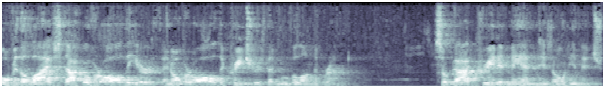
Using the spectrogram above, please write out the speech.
over the livestock, over all the earth, and over all the creatures that move along the ground. So God created man in his own image.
